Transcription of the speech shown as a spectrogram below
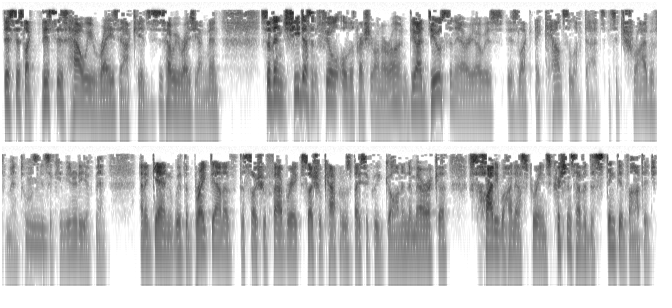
This is like, this is how we raise our kids. This is how we raise young men. So then she doesn't feel all the pressure on her own. The ideal scenario is is like a council of dads. It's a tribe of mentors. Mm. It's a community of men. And again, with the breakdown of the social fabric, social capital is basically gone in America, it's hiding behind our screens. Christians have a distinct advantage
